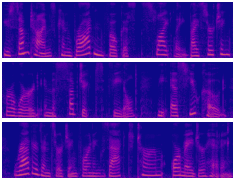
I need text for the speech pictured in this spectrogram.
You sometimes can broaden focus slightly by searching for a word in the subjects field, the SU code, rather than searching for an exact term or major heading.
